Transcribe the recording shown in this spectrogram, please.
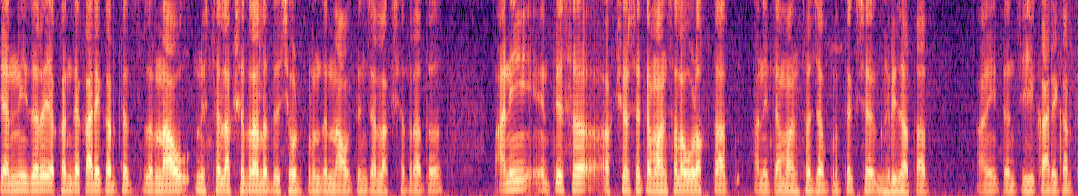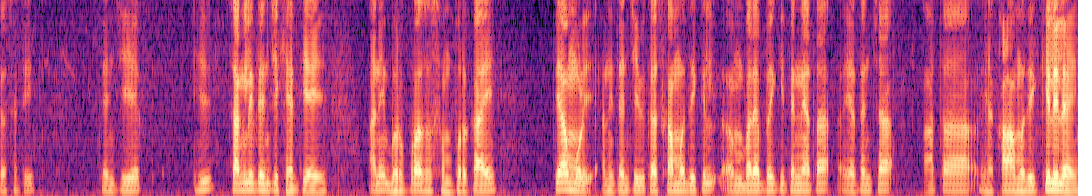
त्यांनी जर एखाद्या कार्यकर्त्याचं जर नाव नुसतं लक्षात राहिलं तर शेवटपर्यंत नाव त्यांच्या लक्षात राहतं. आणि ते स अक्षरशः त्या माणसाला ओळखतात आणि त्या माणसाच्या प्रत्यक्ष घरी जातात. आणि त्यांची ही कार्यकर्त्यासाठी त्यांची एक ही चांगली त्यांची ख्याती आहे. आणि भरपूर असा संपर्क आहे. त्यामुळे आणि त्यांची विकास कामं देखील बऱ्यापैकी त्यांनी आता या त्यांच्या आता ह्या काळामध्ये केलेली आहे.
